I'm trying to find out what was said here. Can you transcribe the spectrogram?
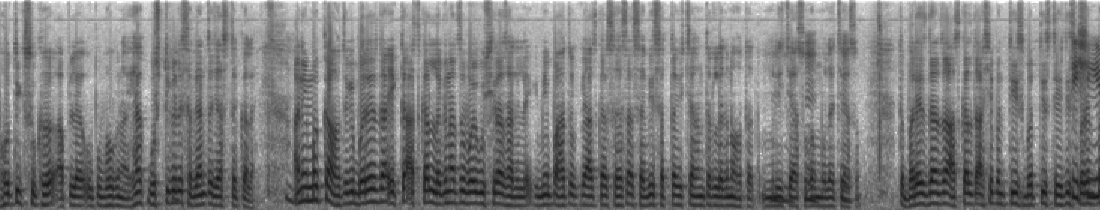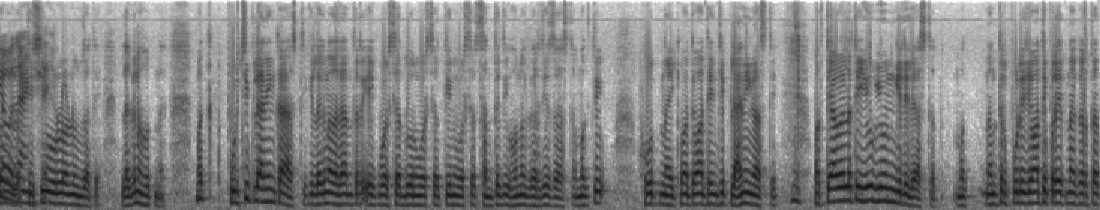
भौतिक सुख आपल्या उपभोगणं ह्या गोष्टीकडे सगळ्यांचा जास्त कल आहे. आणि मग काय होतं की बरेचदा एक तर आजकाल लग्नाचं वय उशिरा झालेलं आहे की मी पाहतो की आजकाल सहसा सव्वीस सत्तावीसच्या नंतर लग्न होतात मुलीचे असो किंवा मुलाचे असो. तर बरेचदा जर आजकाल तर असे पण तीस बत्तीस तेहतीस तिशी पर्यंत ओलांडते. तिशी ओलांडून जाते लग्न होत नाही. मग पुढची प्लॅनिंग काय असते की लग्न झाल्यानंतर एक वर्षात दोन वर्षात तीन वर्षात संतती होणं गरजेचं असतं. मग ते होत नाही किंवा तेव्हा त्यांची प्लॅनिंग असते. मग त्यावेळेला ते योग येऊन गेलेले असतात. मग नंतर पुढे जेव्हा ते प्रयत्न करतात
